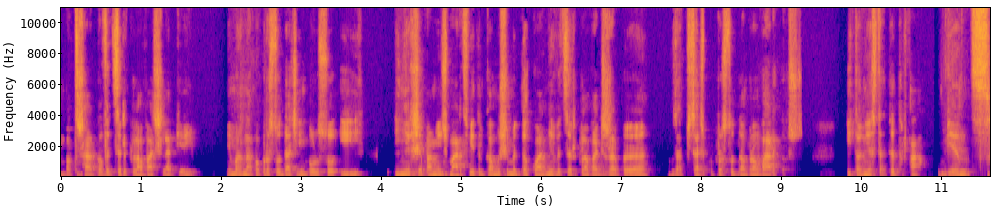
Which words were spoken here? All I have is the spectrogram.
bo trzeba to wycyrklować lepiej. Nie można po prostu dać impulsu i, i niech się pamięć martwi, tylko musimy dokładnie wycyrklować, żeby zapisać po prostu dobrą wartość. I to niestety trwa. Więc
